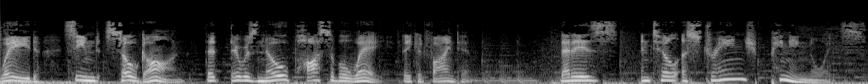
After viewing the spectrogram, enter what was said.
Wade seemed so gone that there was no possible way they could find him. That is, until a strange pinging noise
